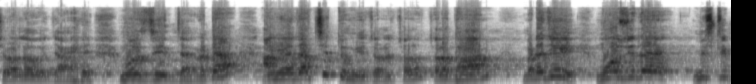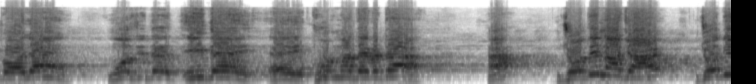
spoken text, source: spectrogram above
চলো যায় মসজিদ যায় বেটা, আমিও যাচ্ছি, তুমিও চলো চলো চলো ধান। বেটা জি মসজিদে মিষ্টি পাওয়া যায়? মসজিদে ই দেয় এই খুরমা দেয় বেটা হ্যাঁ? যদি না যায় যদি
